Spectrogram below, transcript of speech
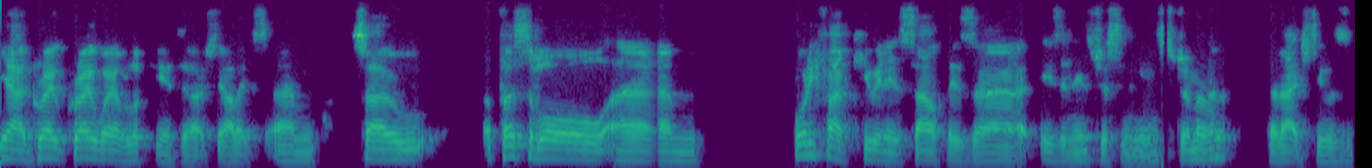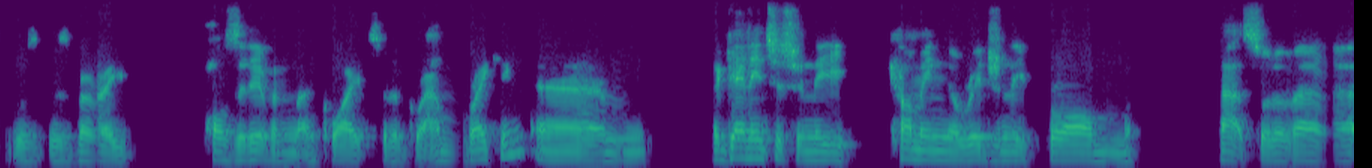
yeah, great, great way of looking at it, actually, Alex. Um, so first of all, um, 45Q in itself is uh, is an interesting instrument that actually was was, was very positive and, and quite sort of groundbreaking. Um, again, interestingly, coming originally from that sort of uh,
